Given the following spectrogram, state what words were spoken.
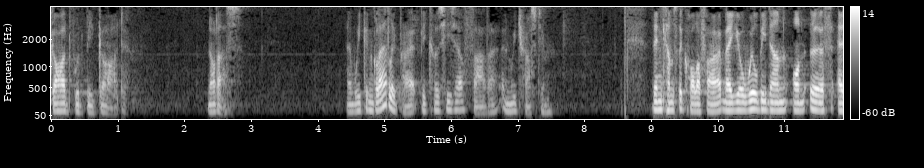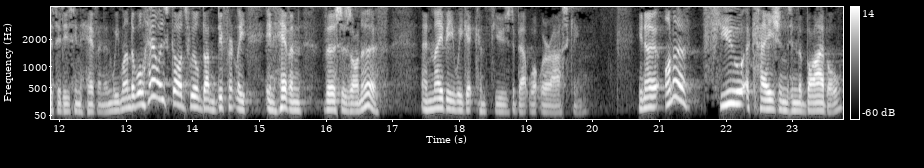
God would be God, not us. And we can gladly pray it because he's our Father and we trust him. Then comes the qualifier, may your will be done on earth as it is in heaven. And we wonder, well, how is God's will done differently in heaven versus on earth? And maybe we get confused about what we're asking. You know, on a few occasions in the Bible,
